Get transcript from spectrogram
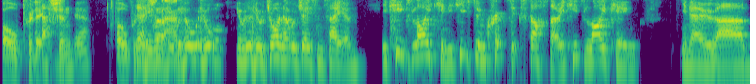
Bold prediction. Yeah. Bold Yeah, he prediction. will. and He'll, he'll, he'll, he'll join up with Jayson Tatum. He keeps liking. He keeps doing cryptic stuff though. He keeps liking, you know, uh,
